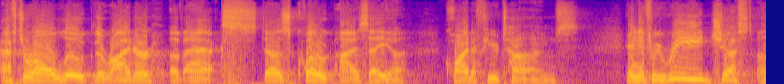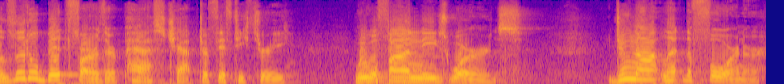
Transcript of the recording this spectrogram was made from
After all, Luke, the writer of Acts, does quote Isaiah quite a few times. And if we read just a little bit further past chapter 53, we will find these words Do not let the foreigner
